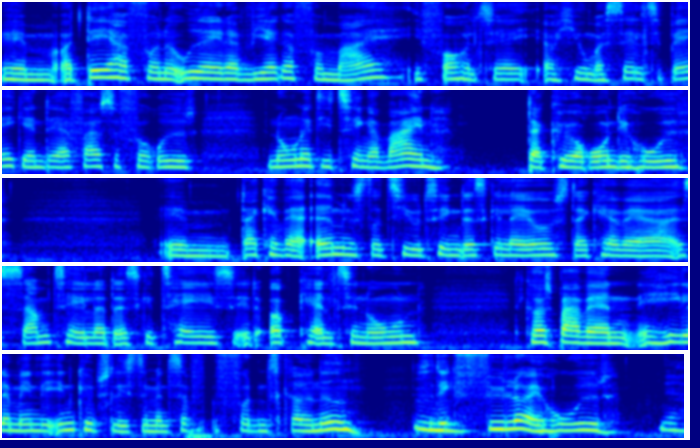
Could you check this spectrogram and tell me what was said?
Øhm, og det, jeg har fundet ud af, der virker for mig i forhold til at, hive mig selv tilbage igen, det er faktisk at få ryddet nogle af de ting af vejen, der kører rundt i hovedet. Øhm, der kan være administrative ting, der skal laves. Der kan være samtaler, der skal tages. Et opkald til nogen. Det kan også bare være en helt almindelig indkøbsliste, men så få den skrevet ned, mm. så det ikke fylder i hovedet. Ja.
